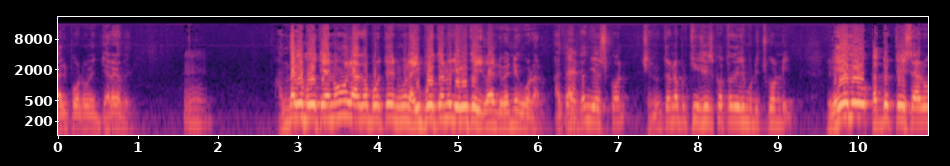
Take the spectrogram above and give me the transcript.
ఆరిపోవడం అనేది జరగదు. అందకపోతేనో లేకపోతే నూనె అయిపోతేనో జరుగుతాయి ఇలాంటివన్నీ కూడా అది అర్థం చేసుకొని చిన్న చిన్నప్పుడు తీసేసి కొత్త తీసి ముట్టించుకోండి. లేదు పెద్ద చేశారు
